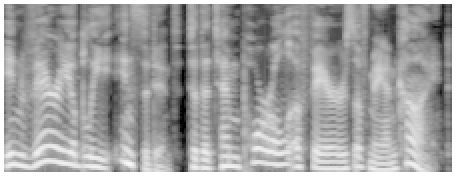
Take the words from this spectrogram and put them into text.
invariably incident to the temporal affairs of mankind.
